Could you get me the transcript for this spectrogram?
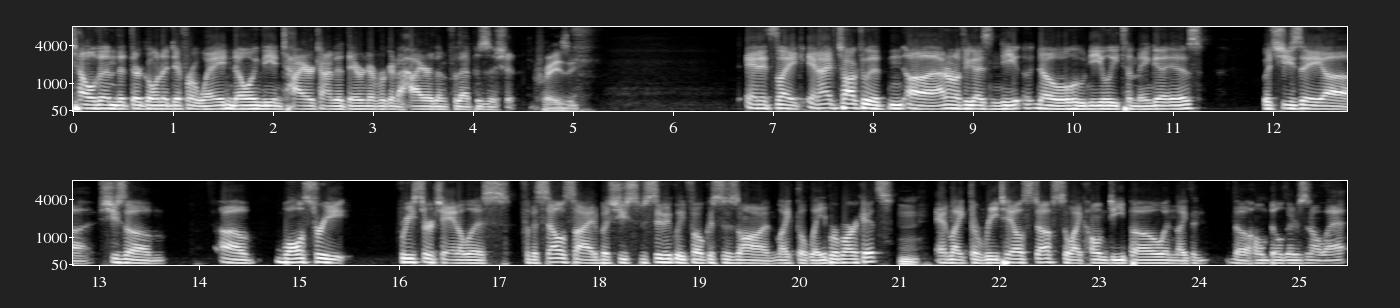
tell them that they're going a different way knowing the entire time that they're never going to hire them for that position Crazy. and it's like and i've talked with uh, i don't know if you guys ne- know who Neely Tamminga is but she's a uh, she's a, a wall street research analyst for the sell side but she specifically focuses on like the labor markets Mm. and like the retail stuff so like home depot and like the, the home builders and all that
